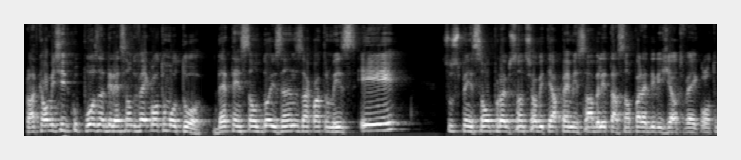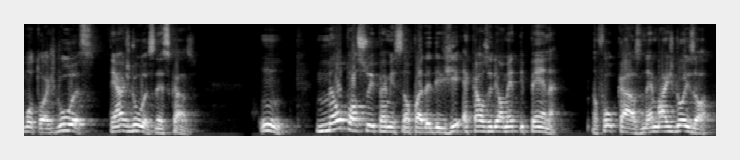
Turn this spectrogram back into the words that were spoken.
Praticar homicídio culposo na direção do veículo automotor. Detenção dois anos a quatro meses e suspensão ou proibição de se obter a permissão ou habilitação para dirigir outro veículo automotor. As duas. Tem as duas nesse caso. Um, não possuir permissão para dirigir é causa de aumento de pena. Não foi o caso, né? Mais dois, ó.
